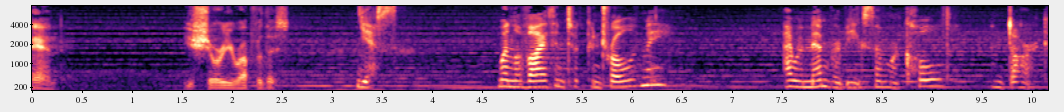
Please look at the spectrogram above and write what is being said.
Ann, you sure you're up for this? Yes. When Leviathan took control of me, I remember being somewhere cold and dark.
